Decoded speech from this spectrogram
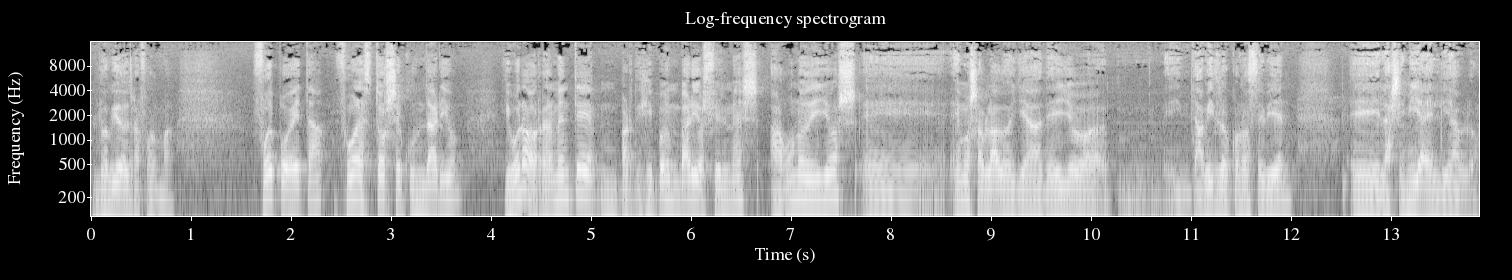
lo vio de otra forma. Fue poeta, fue un actor secundario y bueno, realmente participó en varios filmes, algunos de ellos, eh, hemos hablado ya de ello, mm, y David lo conoce bien, eh, La Semilla del Diablo.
